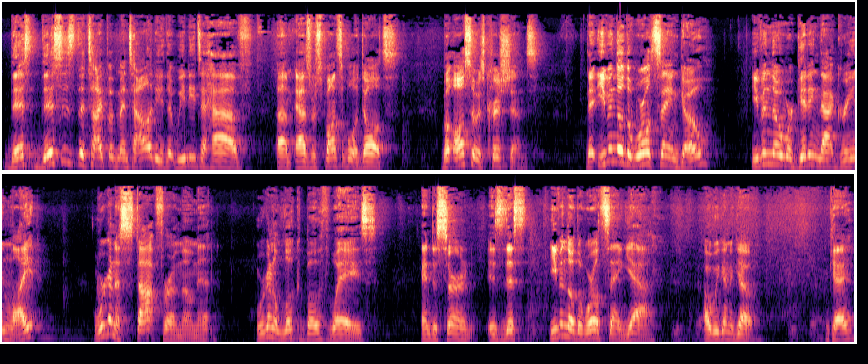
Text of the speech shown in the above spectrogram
this this is the type of mentality that we need to have um, as responsible adults, but also as Christians. That even though the world's saying go, even though we're getting that green light, we're going to stop for a moment. We're going to look both ways and discern is this, even though the world's saying yeah, are we going to go? Okay?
